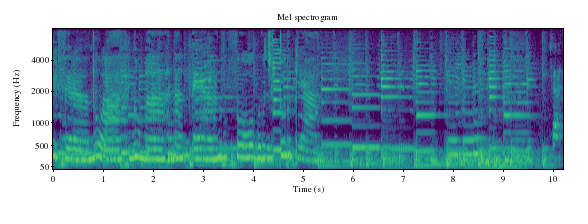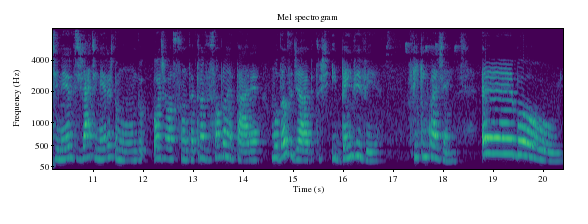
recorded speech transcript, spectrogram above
frutífera no ar, no mar, na terra, no fogo, de tudo que há. Jardineiros e jardineiras do mundo, hoje o assunto é transição planetária, mudança de hábitos e bem viver. Fiquem com a gente. É boi!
